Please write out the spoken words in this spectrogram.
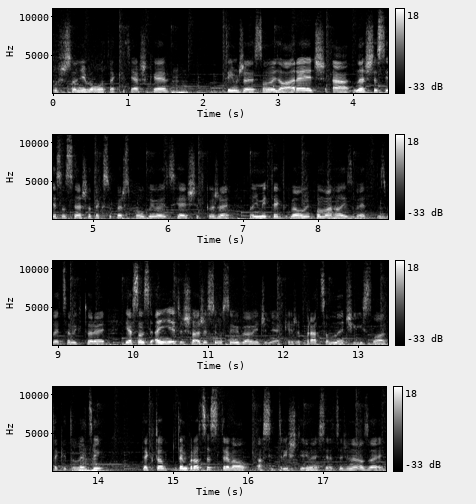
už to nebolo také ťažké. Uh-huh. Tým, že som vedela reč a našťastie som si našla tak super spolubývajúci aj všetko, že oni mi tak veľmi pomáhali s, vec, s vecami, ktoré ja som si ani netušila, že si musím vybaviť, že nejaké že pracovné číslo a takéto veci. Uh-huh. Tak to, ten proces trval asi 3-4 mesiace, že naozaj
